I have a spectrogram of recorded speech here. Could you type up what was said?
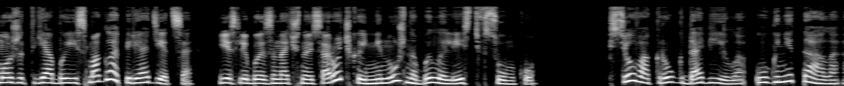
Может, я бы и смогла переодеться, если бы за ночной сорочкой не нужно было лезть в сумку. Все вокруг давило, угнетало,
